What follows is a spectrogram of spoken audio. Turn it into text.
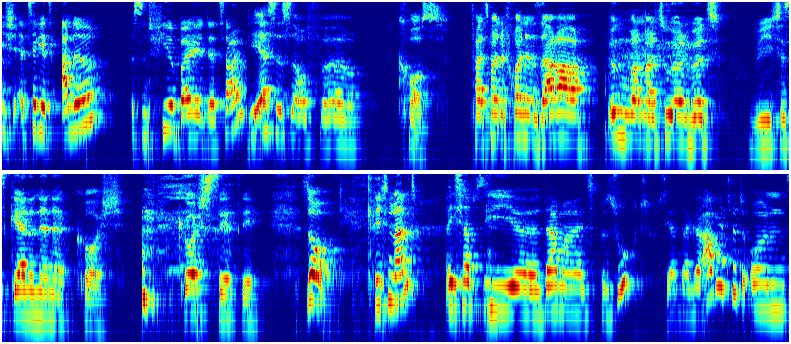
ich erzähle jetzt alle, es sind vier bei der Zahl. Die erste ist auf äh, Kos. Falls meine Freundin Sarah irgendwann mal zuhören wird, wie ich es gerne nenne, Kosch. Kosch City. So, Griechenland. Ich habe sie äh, damals besucht. Sie hat da gearbeitet und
